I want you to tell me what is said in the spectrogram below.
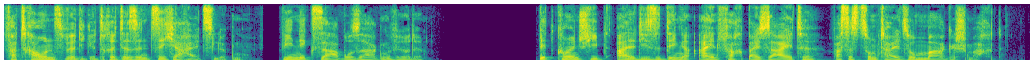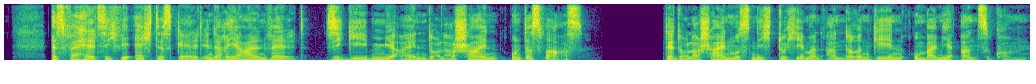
Vertrauenswürdige Dritte sind Sicherheitslücken, wie Nick Sabo sagen würde. Bitcoin schiebt all diese Dinge einfach beiseite, was es zum Teil so magisch macht. Es verhält sich wie echtes Geld in der realen Welt. Sie geben mir einen Dollarschein und das war's. Der Dollarschein muss nicht durch jemand anderen gehen, um bei mir anzukommen.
